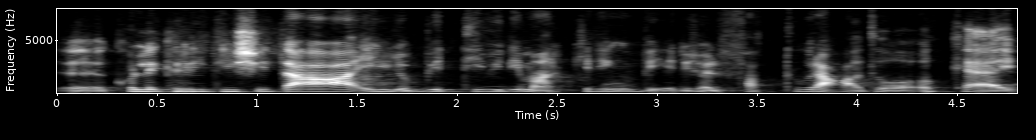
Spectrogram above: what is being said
eh, con le criticità e gli obiettivi di marketing veri, cioè il fatturato, ok?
